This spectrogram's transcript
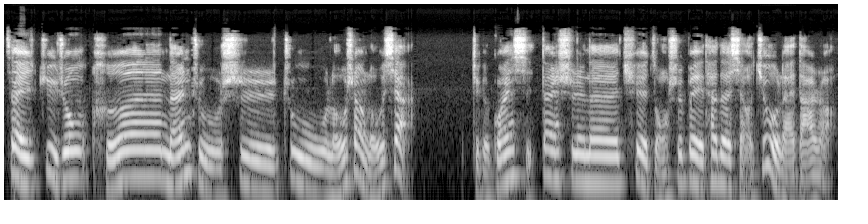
在剧中和男主是住楼上楼下这个关系，但是呢，却总是被他的小舅来打扰。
